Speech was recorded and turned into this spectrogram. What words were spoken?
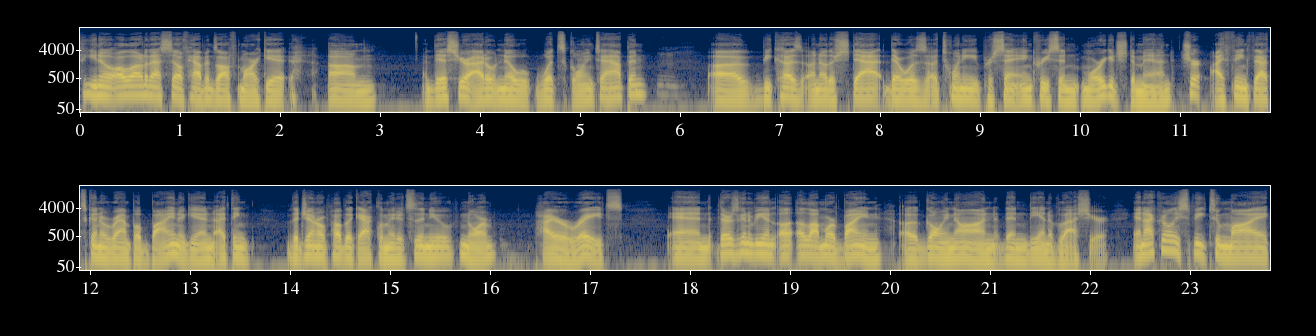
you know a lot of that stuff happens off market. Um, this year, I don't know what's going to happen. Uh, because another stat, there was a 20% increase in mortgage demand. Sure. I think that's going to ramp up buying again. I think the general public acclimated to the new norm, higher rates, and there's going to be an, a, a lot more buying uh, going on than the end of last year. And I can only speak to my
